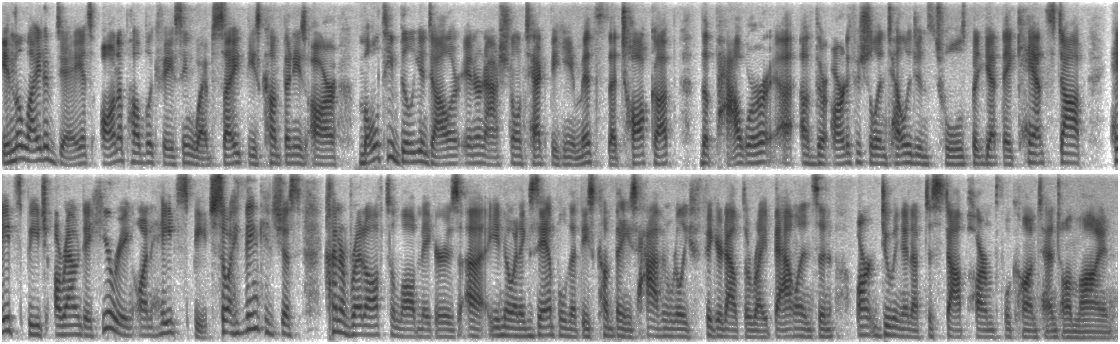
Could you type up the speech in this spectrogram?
in the light of day. It's on a public facing website. These companies are multi billion dollar international tech behemoths that talk up the power uh, of their artificial intelligence tools, but yet they can't stop hate speech around a hearing on hate speech. So I think it's just kind of read off to lawmakers, uh, you know, an example that these companies haven't really figured out the right balance and aren't doing enough to stop harmful content online.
